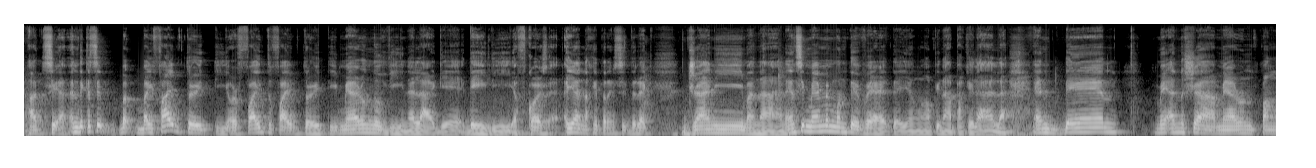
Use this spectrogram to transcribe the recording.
at si, hindi kasi by 5.30 or 5 to 5.30, merong novena lagi, daily. Of course, ayan, nakita rin si Direk Johnny Manahan. And si Meme Monteverde, yung pinapakilala. And then, may ano siya, meron pang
